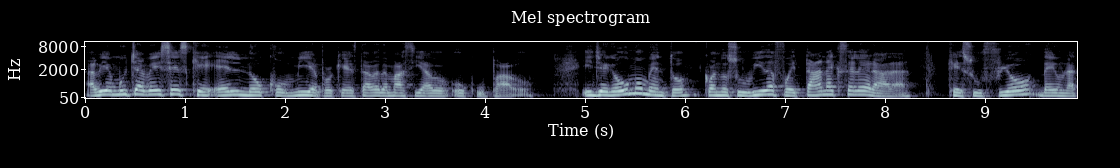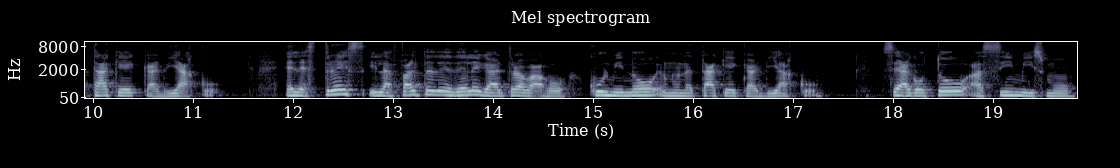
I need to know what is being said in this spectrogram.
Había muchas veces que él no comía porque estaba demasiado ocupado. Y llegó un momento cuando su vida fue tan acelerada que sufrió de un ataque cardíaco. El estrés y la falta de delegar trabajo culminó en un ataque cardíaco se agotó a sí mismo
